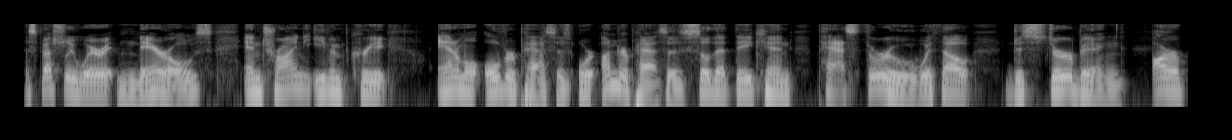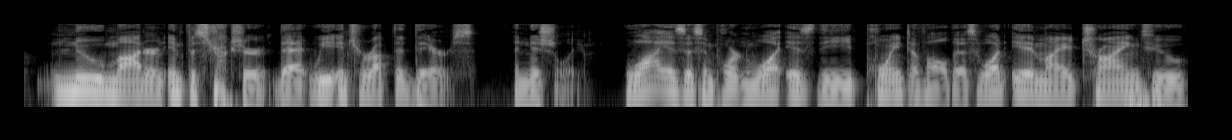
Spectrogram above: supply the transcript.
especially where it narrows, and trying to even create animal overpasses or underpasses so that they can pass through without disturbing our new modern infrastructure that we interrupted theirs initially. Why is this important? What is the point of all this? What am I trying to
